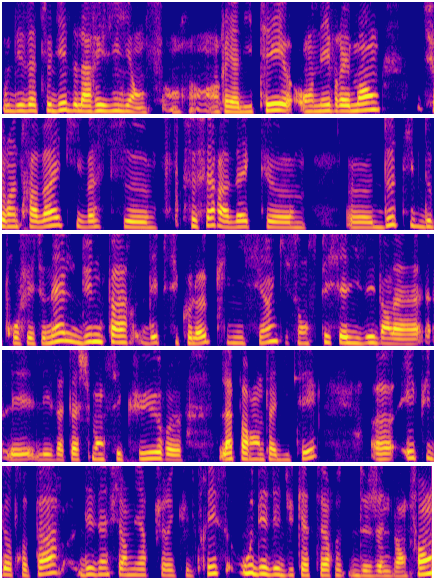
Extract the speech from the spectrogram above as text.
ou des ateliers de la résilience. En, réalité, on est vraiment sur un travail qui va se, se faire avec euh, deux types de professionnels. D'une part, des psychologues cliniciens qui sont spécialisés dans les, attachements sécures, euh, la parentalité. Euh, et puis d'autre part, des infirmières puricultrices ou des éducateurs de jeunes enfants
